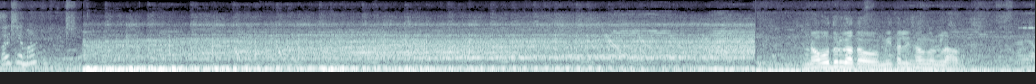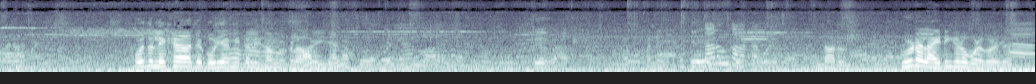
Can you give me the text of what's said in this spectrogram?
হয়েছে মা? নবদুর্গা তো মিতালি সংঘ ক্লাব। ওই তো লেখা আছে গড়িয়া মিতালি সংঘ ক্লাব এই যে। দারুণ। পুরোটা লাইটিং এর উপরে করেছে। হ্যাঁ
